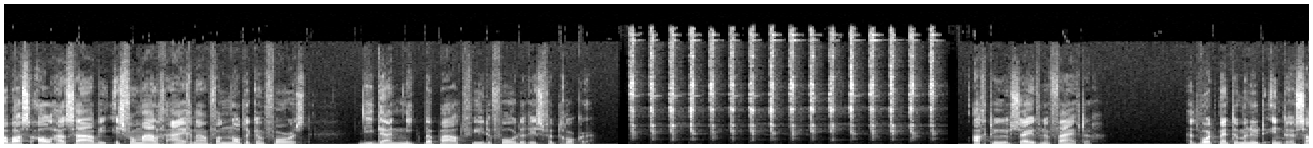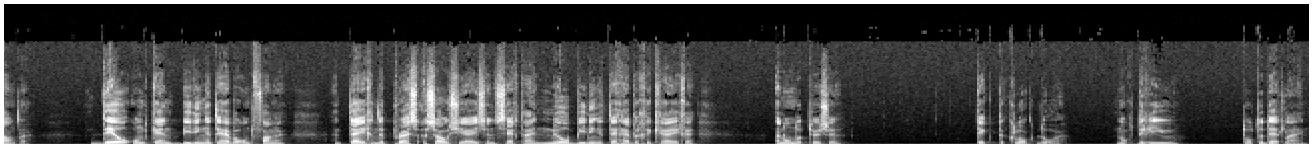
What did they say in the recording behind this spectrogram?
Fawaz Al-Hassabi is voormalig eigenaar van Nottingham Forest, die daar niet bepaald via de voordeur is vertrokken. 8 uur 57. Het wordt met de minuut interessanter. Deel ontkent biedingen te hebben ontvangen en tegen de Press Association zegt hij nul biedingen te hebben gekregen. En ondertussen tikt de klok door. Nog drie uur tot de deadline.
